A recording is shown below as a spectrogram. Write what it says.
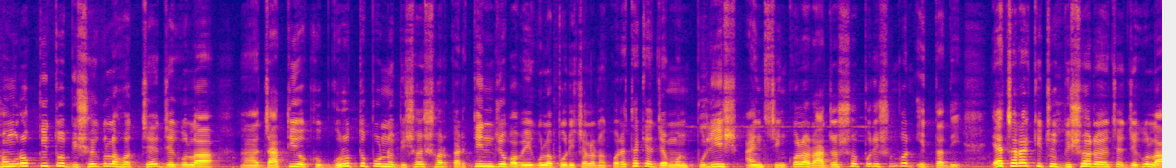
সংরক্ষিত বিষয়গুলো হচ্ছে যেগুলা জাতীয় খুব গুরুত্বপূর্ণ বিষয় সরকার কেন্দ্রীয়ভাবে এগুলো পরিচালনা করে থাকে, যেমন পুলিশ আইন শৃঙ্খলা রাজস্ব পরিসংখ্যান ইত্যাদি। এছাড়া কিছু বিষয় রয়েছে যেগুলা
